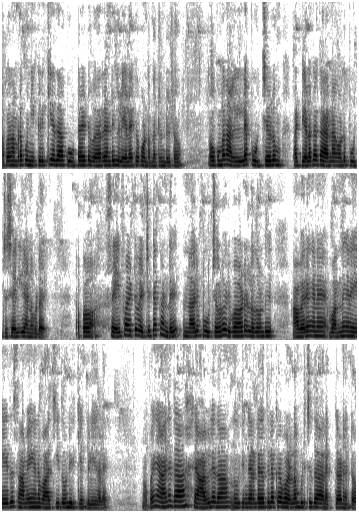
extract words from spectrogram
അപ്പോൾ നമ്മുടെ കുഞ്ഞിക്കിളിക്ക് ഇതാ കൂട്ടായിട്ട് വേറെ രണ്ട് കിളികളെയൊക്കെ കൊണ്ടുവന്നിട്ടുണ്ട് കേട്ടോ. നോക്കുമ്പോൾ നല്ല പൂച്ചകളും പട്ടികളൊക്കെ കാരണം കൊണ്ട് പൂച്ചശല്യമാണ് ഇവിടെ. അപ്പോൾ സേഫായിട്ട് വെച്ചിട്ടൊക്കെ ഉണ്ട്. എന്നാലും പൂച്ചകൾ ഒരുപാട് ഉള്ളതുകൊണ്ട് അവരെങ്ങനെ വന്നിങ്ങനെ ഏത് സമയം ഇങ്ങനെ വാച്ച് ചെയ്തുകൊണ്ടിരിക്കുക കിളികളെ. അപ്പം ഞാനിതാ രാവിലെ ഇതാ നൂറ്റിൻകരണ്ടകത്തിലൊക്കെ വെള്ളം പിടിച്ചത് അലക്കാണ് കേട്ടോ.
